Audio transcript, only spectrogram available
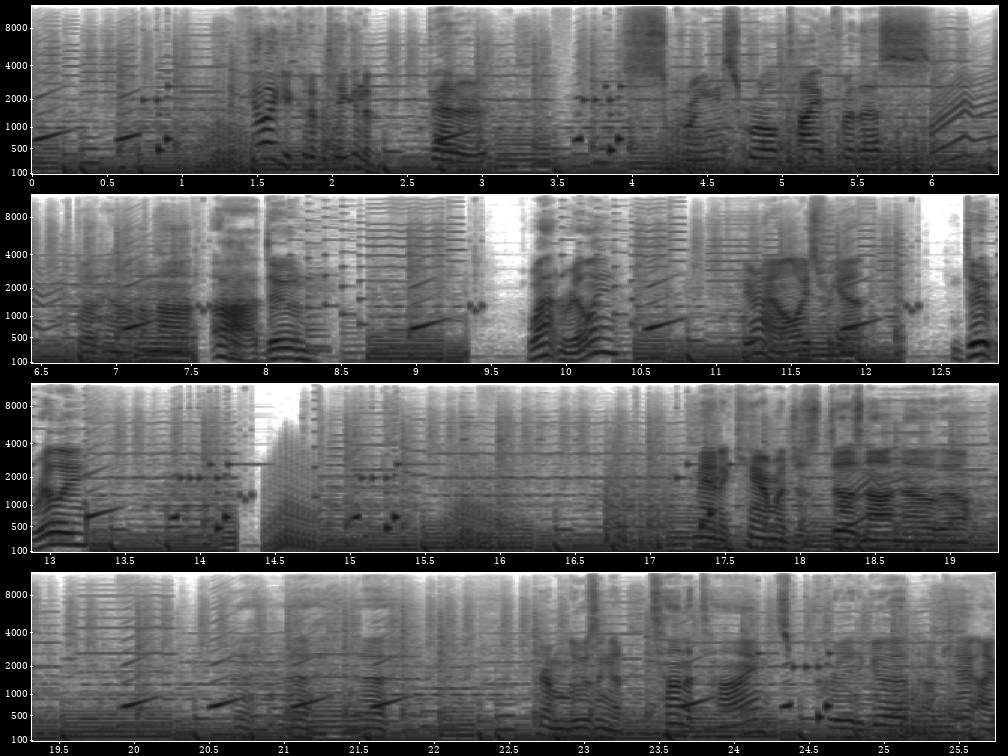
I feel like you could have taken a better screen scroll type for this. But, you know, I'm not. Ah, dude. What, really? Here I always forget. Dude, really? Man, the camera just does not know, though. Uh, uh, uh. I'm losing a ton of time. It's pretty good. Okay, I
